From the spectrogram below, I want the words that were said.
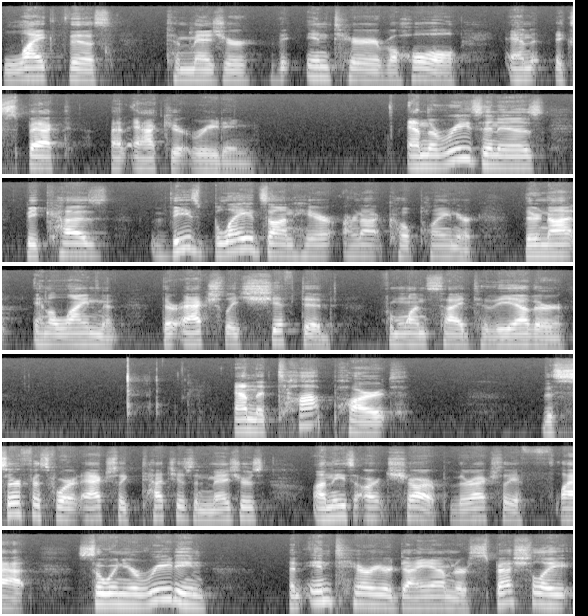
like this to measure the interior of a hole and expect an accurate reading. And the reason is because these blades on here are not coplanar. They're not in alignment. They're actually shifted from one side to the other. And the top part, the surface where it actually touches and measures, on these aren't sharp. They're actually flat. So when you're reading an interior diameter, especially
